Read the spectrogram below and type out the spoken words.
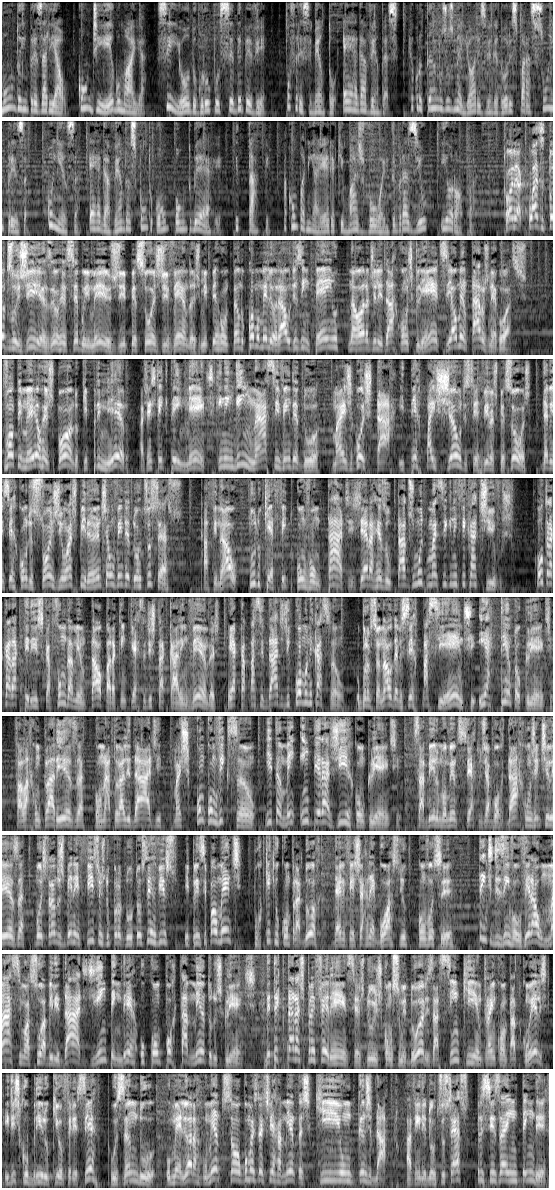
Mundo Empresarial com Diego Maia, CEO do grupo CDPV. Oferecimento RH Vendas. Recrutamos os melhores vendedores para a sua empresa. Conheça rhvendas.com.br e TAP, a companhia aérea que mais voa entre Brasil e Europa. Olha, quase todos os dias eu recebo e-mails de pessoas de vendas me perguntando como melhorar o desempenho na hora de lidar com os clientes e aumentar os negócios. Volta e meia eu respondo que primeiro a gente tem que ter em mente que ninguém nasce vendedor, mas gostar e ter paixão de servir as pessoas devem ser condições de um aspirante a um vendedor de sucesso. Afinal, tudo que é feito com vontade gera resultados muito mais significativos. Outra característica fundamental para quem quer se destacar em vendas é a capacidade de comunicação. O profissional deve ser paciente e atento ao cliente, falar com clareza, com naturalidade, mas com convicção e também interagir com o cliente. Saber o momento certo de abordar com gentileza, mostrando os benefícios do produto ou serviço e principalmente por que, que o comprador deve fechar negócio com você. Tente desenvolver ao máximo a sua habilidade de entender o comportamento dos clientes, detectar as preferências dos consumidores assim que entrar em contato com eles e descobrir o que oferecer, usando o melhor argumento, são algumas das ferramentas que um candidato a vendedor de sucesso precisa entender.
